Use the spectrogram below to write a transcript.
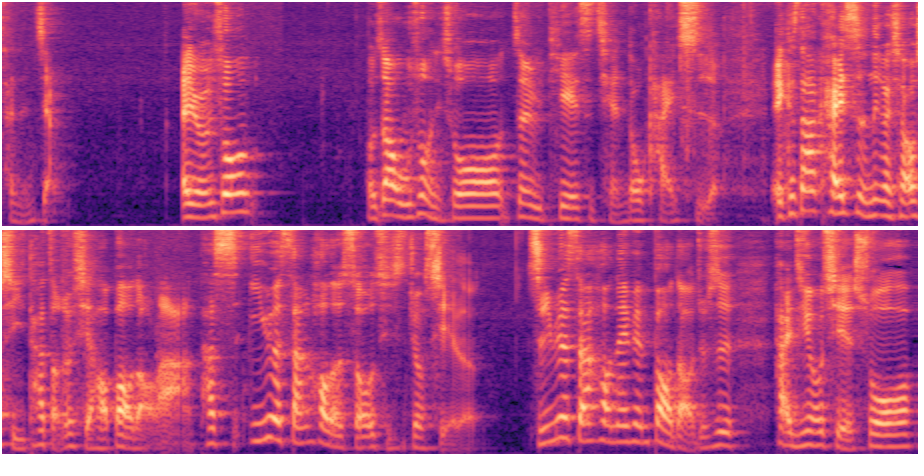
才能讲。哎，有人说，我知道吴硕，你说真宇 TS 前都开始了，哎，可是他开始的那个消息，他早就写好报道啦。他是一月三号的时候其实就写了。十一月三号那篇报道，就是他已经有写说，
